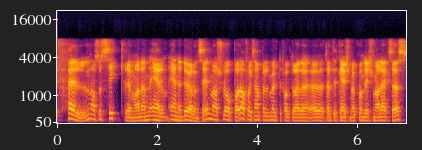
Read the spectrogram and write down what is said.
fellen, og så sikrer man den ene døren sin med å slå på f.eks. multifactor authentication og conditional access.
